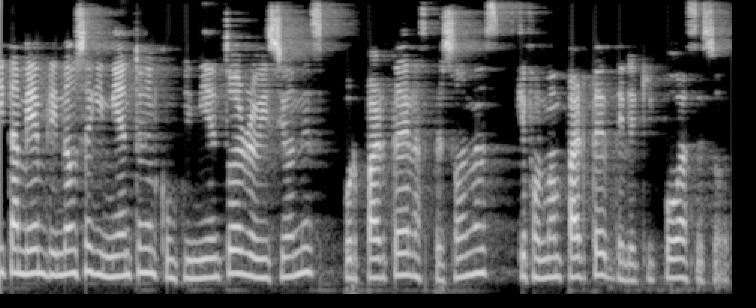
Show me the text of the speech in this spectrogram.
Y también brinda un seguimiento en el cumplimiento de revisiones por parte de las personas que forman parte del equipo asesor.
